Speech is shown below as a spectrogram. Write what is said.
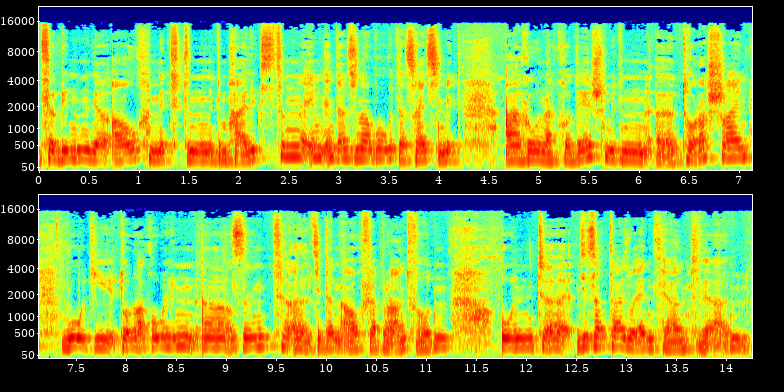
verbinden wir auch mit, den, mit dem Heiligsten in, in der Synagoge Synagoge, das heißt mit Arona Kodesh, mit dem äh, Toraschrein, wo die Torarollen äh, sind, äh, die dann auch verbrannt wurden. Und äh, dieser Teil soll entfernt werden.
